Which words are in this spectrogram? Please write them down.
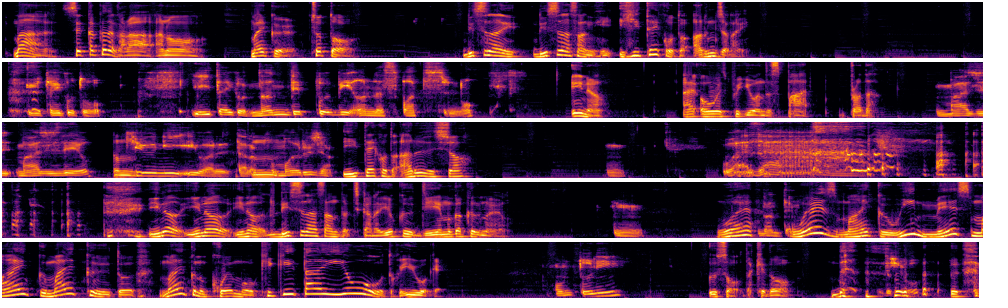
まあ、せっかくだから、あの、マイク、ちょっと、リスナーに、リスナーさんに言いたいことあるんじゃない？言いたいこと？言いたいこと。なんで put me on the spot するの？You know, I always put you on the spot, brother. マジ、マジでよ？うん急に言われたら困るじゃん。言いたいことあるでしょ？わざ You know, you know, you know, リスナーさんたちからよく DM が来るのよ。ー。うん。Where, Where's Mike? We miss Mike. マイクとマイクの声も聞きたいよとか言うわけ。本当に？嘘だけど。ででしょ？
